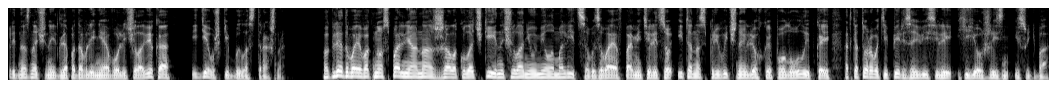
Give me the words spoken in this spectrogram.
предназначенный для подавления воли человека, и девушке было страшно. Поглядывая в окно спальни, она сжала кулачки и начала неумело молиться, вызывая в памяти лицо Итана с привычной легкой полуулыбкой, от которого теперь зависели ее жизнь и судьба.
